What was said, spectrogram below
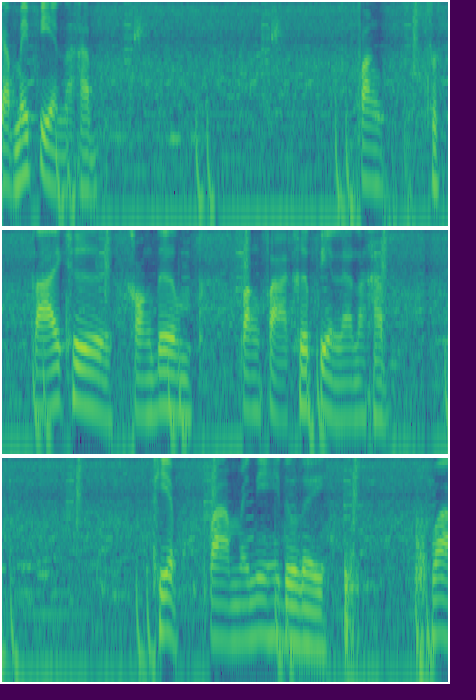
กับไม่เปลี่ยนนะครับ ฝั่งซ้ายคือของเดิมฝั่งฝาคือเปลี่ยนแล้วนะครับ เทียบความไอ้นี่ให้ดูเลยว่า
